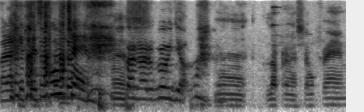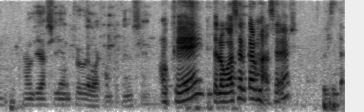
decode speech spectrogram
para que te escuchen. Es- Con orgullo. eh, la premiación fue al día siguiente de la competencia. Ok, te lo voy a acercar más, ¿eh? Ahí está.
